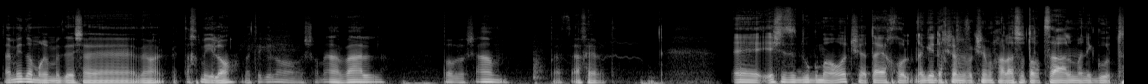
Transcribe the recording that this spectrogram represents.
תמיד אומרים את זה, שתחמיא לו, ותגיד לו, שומע, אבל פה ושם, תעשה אחרת. אה, יש איזה דוגמאות שאתה יכול, נגיד עכשיו מבקשים לך לעשות הרצאה על מנהיגות.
